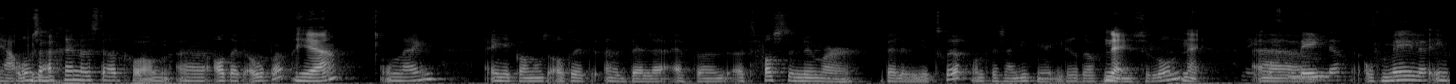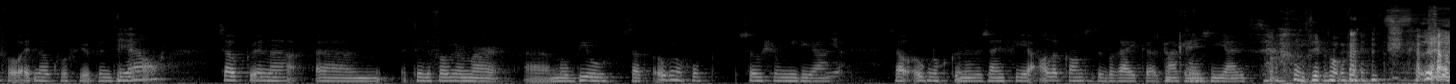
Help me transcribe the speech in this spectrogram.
ja, op Onze een- agenda staat gewoon eh, altijd open, Ja, online. En je kan ons altijd eh, bellen, appen. Het vaste nummer bellen we je terug, want we zijn niet meer iedere dag in de salon. nee. Nee, of Eh, mailen. Of mailen zou kunnen. Ehm, het telefoonnummer eh, mobiel staat ook nog op social media. Ja. Zou ook nog kunnen. We zijn via alle kanten te bereiken. Het maakt ons niet uit op dit moment. Ik ga,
